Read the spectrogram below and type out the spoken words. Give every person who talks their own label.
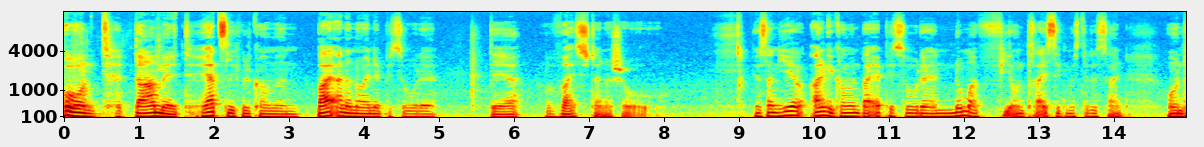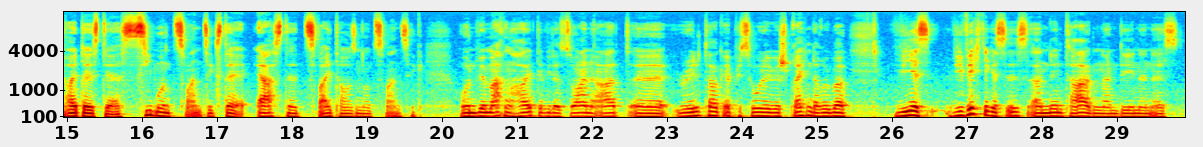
Speaker 1: Und damit herzlich willkommen bei einer neuen Episode der Weißsteiner Show. Wir sind hier angekommen bei Episode Nummer 34 müsste das sein. Und heute ist der 27.01.2020. Und wir machen heute wieder so eine Art äh, Real Talk Episode. Wir sprechen darüber, wie es, wie wichtig es ist an den Tagen, an denen es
